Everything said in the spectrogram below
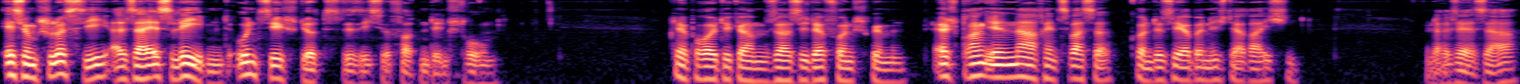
Es umschloss sie, als sei es lebend, und sie stürzte sich sofort in den Strom. Der Bräutigam sah sie davon schwimmen. Er sprang ihr nach ins Wasser, konnte sie aber nicht erreichen. Und als er sah,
